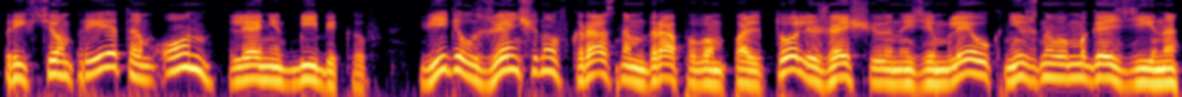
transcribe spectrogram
При всем при этом он, Леонид Бибиков, видел женщину в красном драповом пальто, лежащую на земле у книжного магазина,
